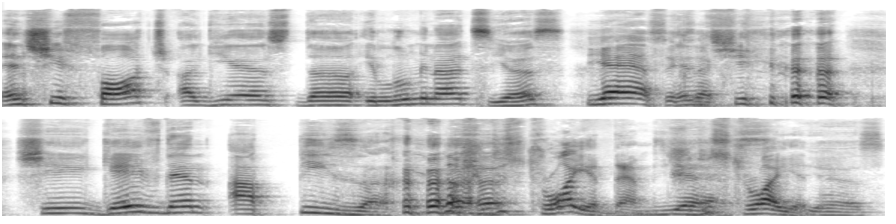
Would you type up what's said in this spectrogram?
And she fought against the Illuminati, yes. Yes, And exactly. she she gave them a pizza. no, she destroyed them. She destroyed it. Yes.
